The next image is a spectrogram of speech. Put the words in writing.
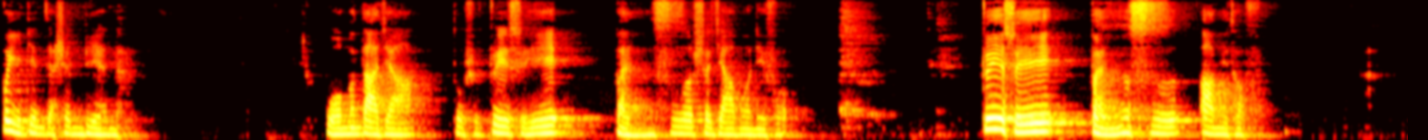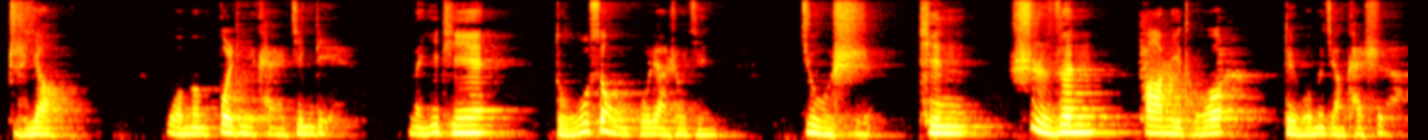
不一定在身边呢。我们大家都是追随本师释迦牟尼佛，追随本师阿弥陀佛。只要我们不离开经典，每一天读诵《无量寿经》，就是听世尊阿弥陀对我们讲开示啊。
